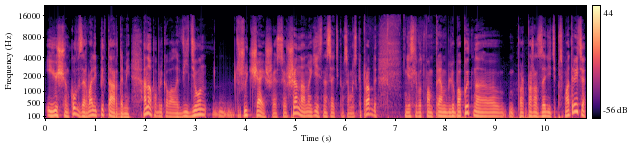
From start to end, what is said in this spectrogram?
и ее щенков взорвали петардами. Она опубликовала видео, жутчайшее совершенно. Оно есть на сайте «Комсомольской правды» правды. Если вот вам прям любопытно, э, пожалуйста, зайдите, посмотрите,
